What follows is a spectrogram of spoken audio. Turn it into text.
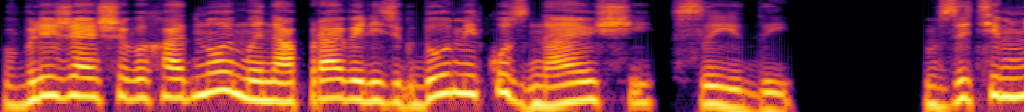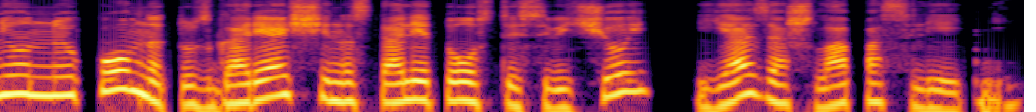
В ближайший выходной мы направились к домику, знающей Саиды. В затемненную комнату с горящей на столе толстой свечой я зашла последней.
